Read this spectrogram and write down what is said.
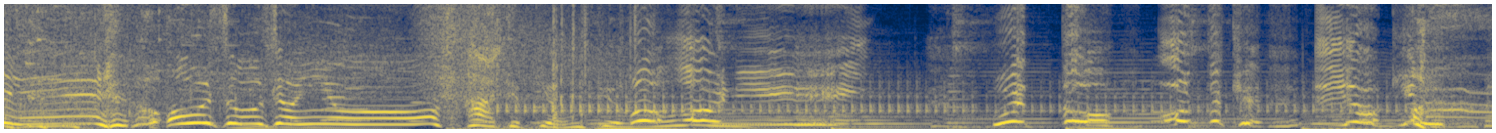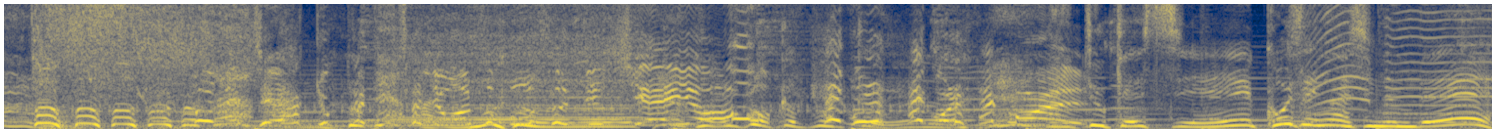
두께씨 어서 오세요. 아주 뿅뿅 아니 왜 또 어떻게 여기 제 학교까지 찾아와서 무슨 짓이에요? 해골 해골 해골 두께씨 고생하시는데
